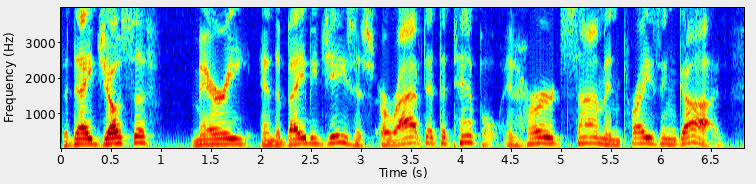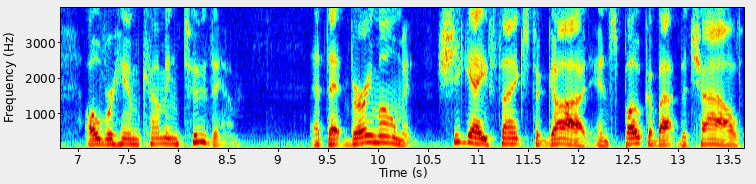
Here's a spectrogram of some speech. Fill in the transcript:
The day Joseph, Mary, and the baby Jesus arrived at the temple and heard Simon praising God over him coming to them. At that very moment, she gave thanks to God and spoke about the child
